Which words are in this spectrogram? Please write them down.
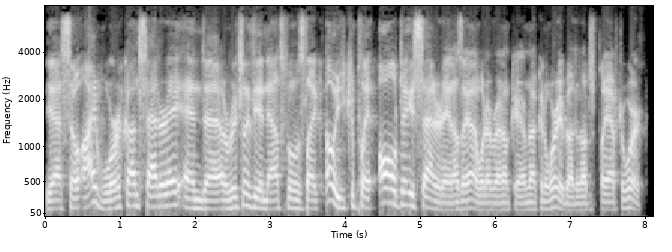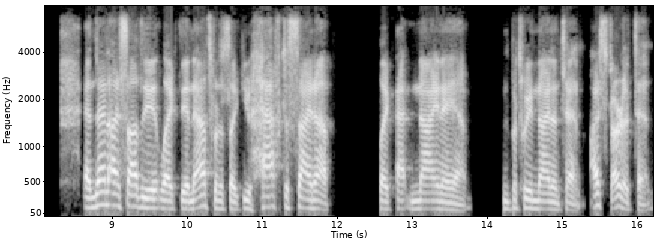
Yeah, so I work on Saturday, and uh, originally the announcement was like, "Oh, you can play all day Saturday," and I was like, "Oh, whatever, I don't care. I'm not going to worry about it. I'll just play after work." And then I saw the like the announcement. It's like you have to sign up like at 9 a.m. between 9 and 10. I start at 10.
